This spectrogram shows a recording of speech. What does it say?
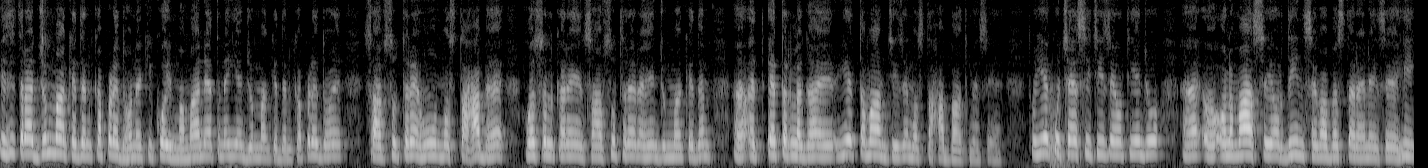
اسی طرح جمعہ کے دن کپڑے دھونے کی کوئی ممانعت نہیں ہے۔ جمعہ کے دن کپڑے دھوئیں، صاف ستھرے ہوں، مستحب ہے غسل کریں، صاف ستھرے رہیں، جمعہ کے دن عطر لگائیں۔ یہ تمام چیزیں مستحبات میں سے ہیں۔ تو یہ کچھ ایسی چیزیں ہوتی ہیں جو علماء سے اور دین سے وابستہ رہنے سے ہی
